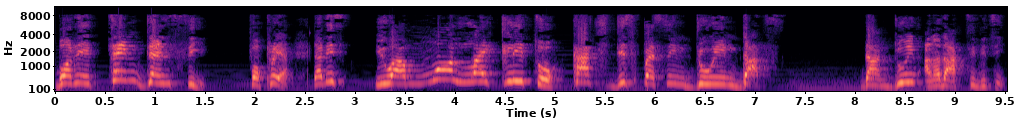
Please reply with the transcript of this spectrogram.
but a tendency for prayer. That is, you are more likely to catch this person doing that than doing another activity.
